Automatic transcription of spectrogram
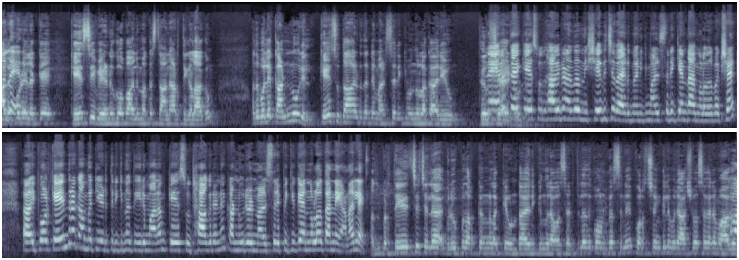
ആലപ്പുഴയിലൊക്കെ കെ സി വേണുഗോപാലും ഒക്കെ സ്ഥാനാർത്ഥികളാകും. അതുപോലെ കണ്ണൂരിൽ കെ സുധാകരൻ തന്നെ മത്സരിക്കുമെന്നുള്ള കാര്യവും നേരത്തെ കെ സുധാകരൻ അത് നിഷേധിച്ചതായിരുന്നു എനിക്ക് മത്സരിക്കേണ്ട എന്നുള്ളത്. പക്ഷേ ഇപ്പോൾ കേന്ദ്ര കമ്മിറ്റി എടുത്തിരിക്കുന്ന തീരുമാനം കെ സുധാകരനെ കണ്ണൂരിൽ മത്സരിപ്പിക്കുക എന്നുള്ളത് തന്നെയാണ് അല്ലേ അത് പ്രത്യേകിച്ച് ചില ഗ്രൂപ്പ് തർക്കങ്ങളൊക്കെ ഉണ്ടായിരിക്കുന്ന ഒരു അവസരത്തിൽ അത് കോൺഗ്രസിന് കുറച്ചെങ്കിലും ഒരു ആശ്വാസകരമാകും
